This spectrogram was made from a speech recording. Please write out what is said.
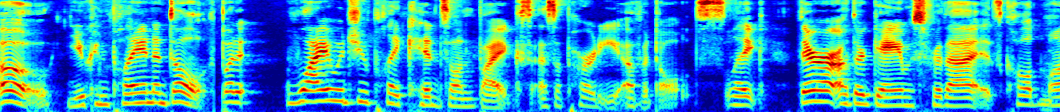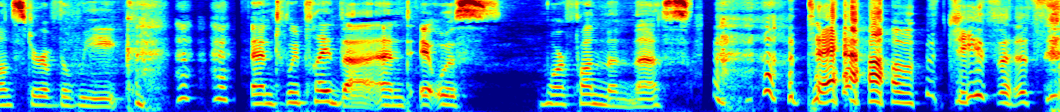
oh, you can play an adult, but it, why would you play kids on bikes as a party of adults? Like, there are other games for that. It's called Monster of the Week. and we played that, and it was more fun than this. Damn, Jesus.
